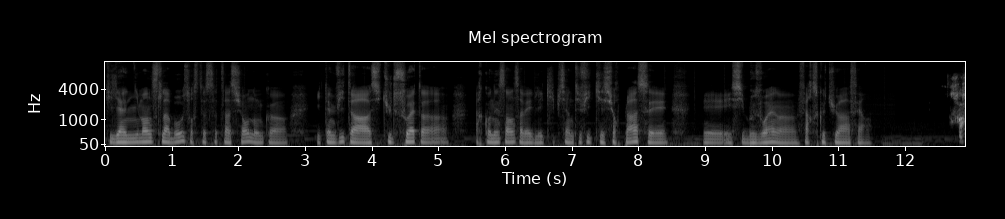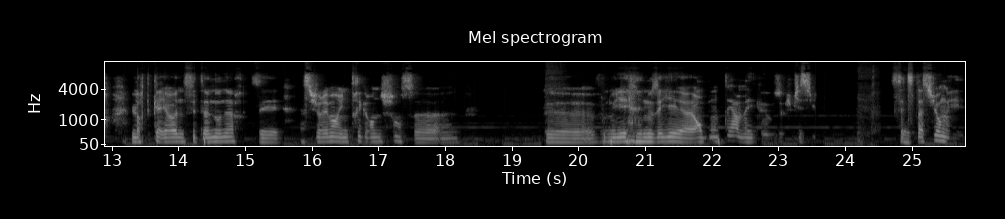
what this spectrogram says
qu'il y a un immense labo sur cette station, donc euh, il t'invite à, si tu le souhaites, faire connaissance avec l'équipe scientifique qui est sur place et, et, et si besoin, euh, faire ce que tu as à faire. Oh, Lord Chiron, c'est un honneur. C'est assurément une très grande chance euh, que vous nous ayez, nous ayez euh, en bon terme et que vous occupiez si Cette Oui. station est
